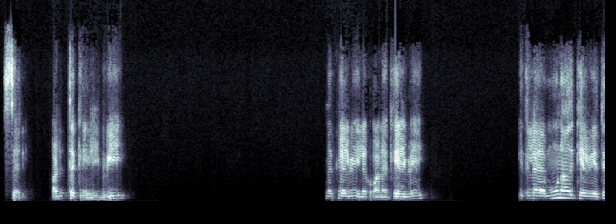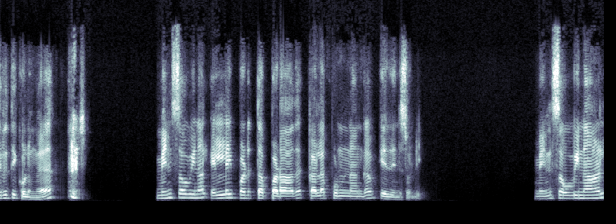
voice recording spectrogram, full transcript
சரி. அடுத்த கேள்வி. இந்த கேள்வி இலகுவான கேள்வி. இதுல மூணாவது கேள்வியை திருத்திக் கொள்ளுங்க. மென்சவ்வினால் எல்லைப்படுத்தப்படாத களப்புண்ணங்கம் எதுன்னு சொல்லி. மென்சவ்வினால்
